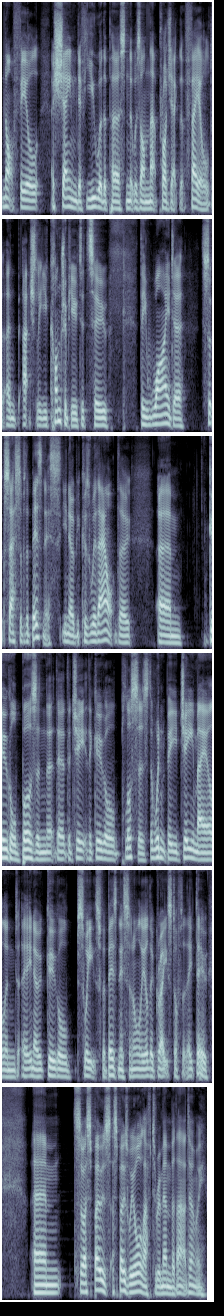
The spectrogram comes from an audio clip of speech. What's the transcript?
not feel ashamed if you were the person that was on that project that failed and actually you contributed to the wider success of the business you know because without the um, Google Buzz and the the the, G, the Google Pluses, there wouldn't be Gmail and uh, you know Google Suites for Business and all the other great stuff that they do. Um, so I suppose I suppose we all have to remember that, don't we?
